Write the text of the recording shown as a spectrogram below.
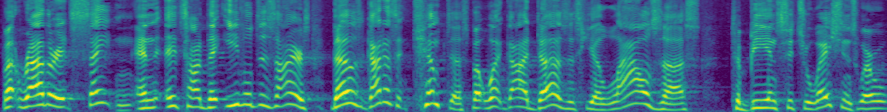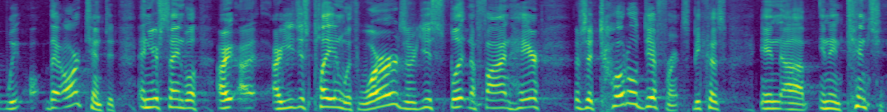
but rather it's Satan and it's our, the evil desires. Those, God doesn't tempt us, but what God does is He allows us to be in situations where we, they are tempted. And you're saying, well, are, are, are you just playing with words or are you splitting a fine hair? There's a total difference because in, uh, in intention.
